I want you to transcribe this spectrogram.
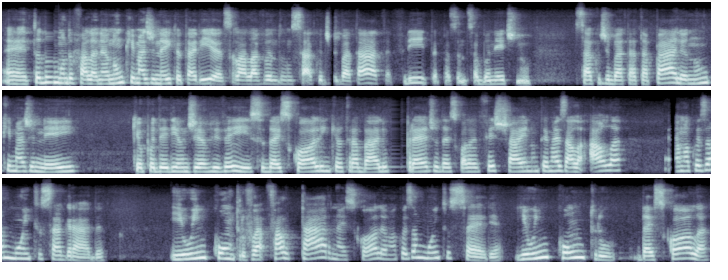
é, todo mundo fala, né? Eu nunca imaginei que eu estaria, sei lá, lavando um saco de batata frita, passando sabonete no, saco de batata palha, eu nunca imaginei que eu poderia um dia viver isso, da escola em que eu trabalho, o prédio da escola fechar e não ter mais aula. Aula é uma coisa muito sagrada. E o encontro, faltar na escola é uma coisa muito séria. E o encontro da escola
